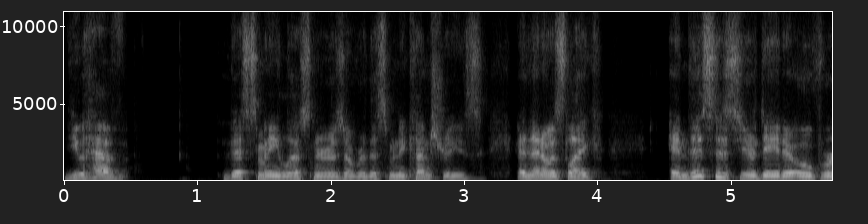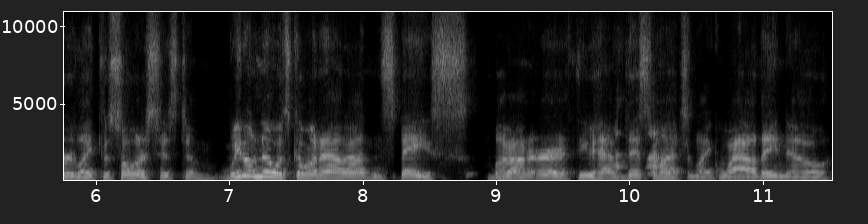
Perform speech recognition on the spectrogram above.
you have this many listeners over this many countries, and then it was like, and this is your data over like the solar system. We don't know what's going on out in space, but on Earth you have this much. I'm like, wow, they know.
